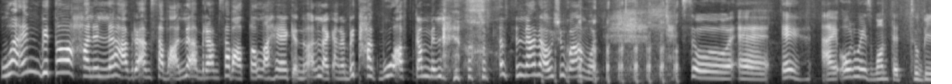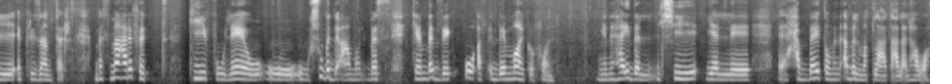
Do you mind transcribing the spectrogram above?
وانبطاحة للاعب رقم سبعة. اللاعب رقم سبعة طلع هيك إنه قال لك أنا بضحك بوقف بكمل بكمل لعبه أو شو بعمل. سو so, uh, إيه I always wanted be a presenter. بس ما عرفت كيف وليه وشو بدي أعمل. بس كان بدك أوقف قدام مايكروفون. يعني هيدا الشيء يلي حبيته من قبل ما طلعت على الهواء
